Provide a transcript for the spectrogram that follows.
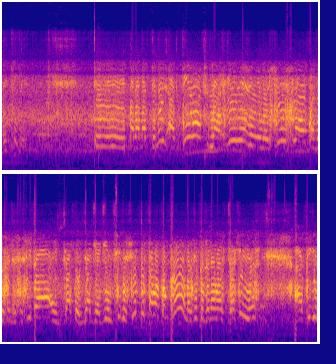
de Chile. Eh, para mantener activas las redes de emergencia cuando se necesita, en caso ya que aquí en Chile siempre estamos con problemas, siempre tenemos tragedias, así que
